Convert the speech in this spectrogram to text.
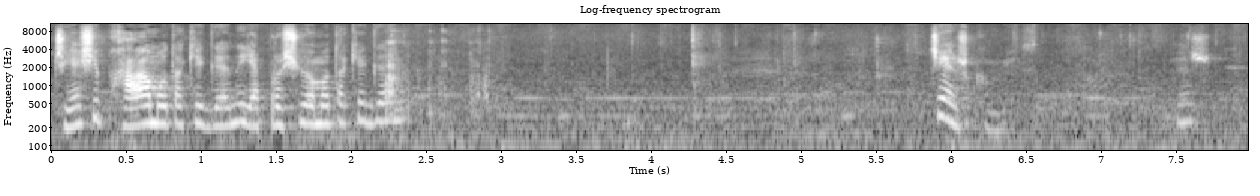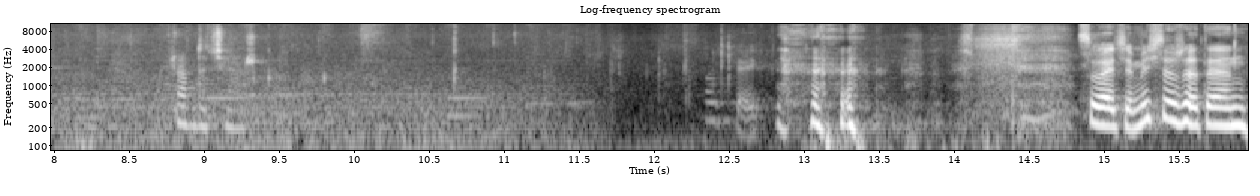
Czy ja się pchałam o takie geny? Ja prosiłam o takie geny? Ciężko mi jest. Wiesz? Naprawdę ciężko. Okej. Słuchajcie, myślę, że ten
